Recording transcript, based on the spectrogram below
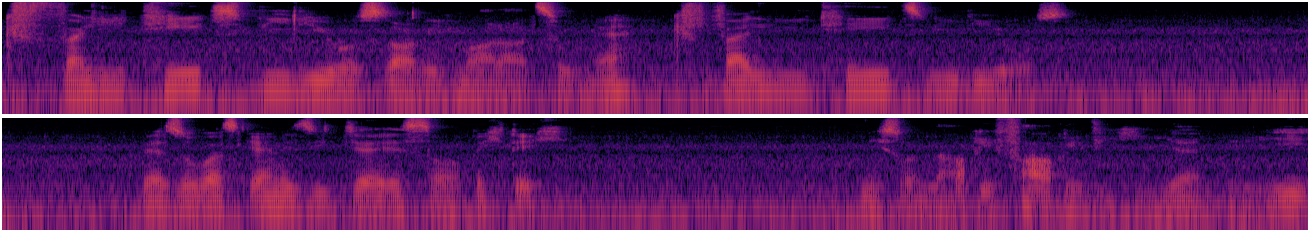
Qualitätsvideos, sage ich mal dazu, ne? Qualitätsvideos. Wer sowas gerne sieht, der ist doch richtig. Nicht so ein Larifari wie hier, nee.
